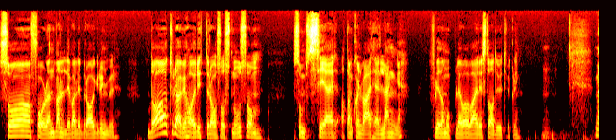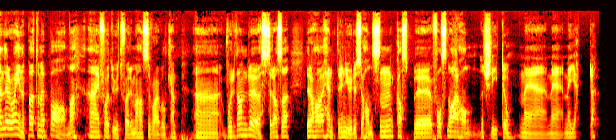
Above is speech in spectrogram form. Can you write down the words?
så får du en veldig, veldig bra grunnmur. Da tror jeg vi har ryttere hos oss nå som, som ser at de kan være her lenge. Fordi de opplever å være i stadig utvikling. Men dere var inne på dette med bane eh, i forhold til å utforme hans survival camp. Eh, hvordan løser altså, Dere har, henter inn Julius Johansen, Kasper Foss Nå er han sliter jo med, med, med hjertet.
